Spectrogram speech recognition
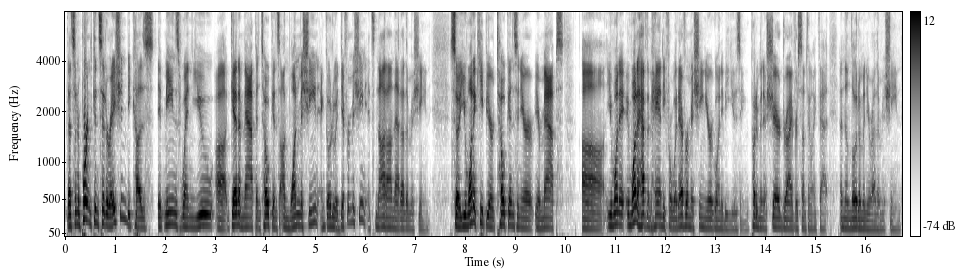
That's an important consideration because it means when you uh, get a map and tokens on one machine and go to a different machine, it's not on that other machine. So you want to keep your tokens and your, your maps, uh, you want to you want to have them handy for whatever machine you're going to be using. Put them in a shared drive or something like that, and then load them in your other machine.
